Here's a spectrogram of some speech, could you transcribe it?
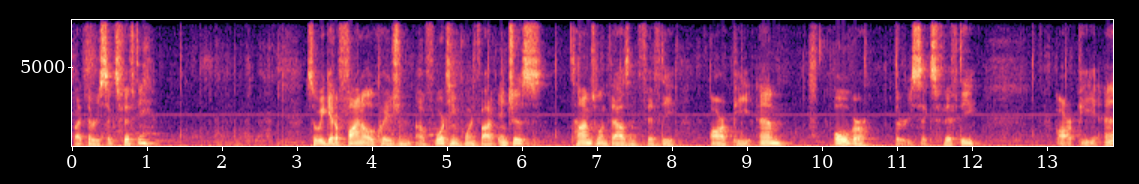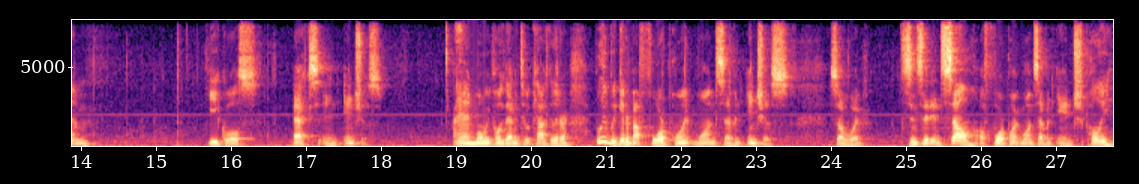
by 3650. So we get a final equation of 14.5 inches times 1050 RPM over 3650 RPM equals X in inches. And when we plug that into a calculator, I believe we get about 4.17 inches. So what, since they didn't sell a 4.17 inch pulley,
